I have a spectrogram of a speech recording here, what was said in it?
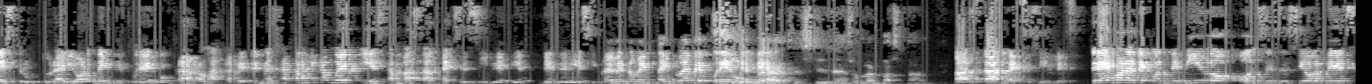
estructura y orden que pueden comprarlos a través de nuestra página web y están bastante accesibles. Desde 19.99 pueden Súper tener accesible, eso no es bastante. bastante accesibles. Tres horas de contenido, 11 sesiones,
